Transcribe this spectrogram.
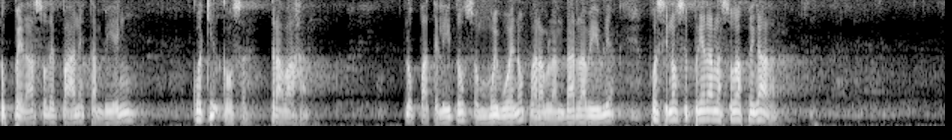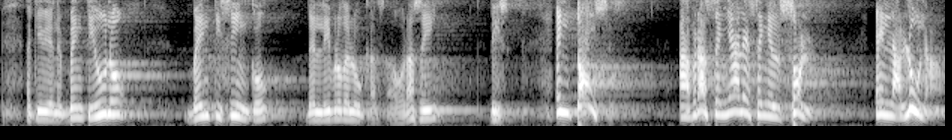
los pedazos de panes también, cualquier cosa trabaja. Los patelitos son muy buenos para ablandar la Biblia, pues si no se quedan las hojas pegadas. Aquí viene 21, 25 del libro de Lucas. Ahora sí, dice, entonces habrá señales en el sol, en la luna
